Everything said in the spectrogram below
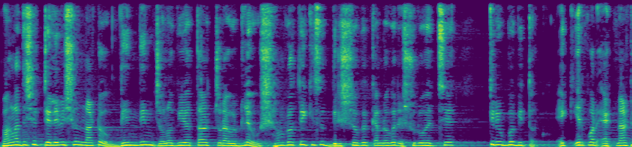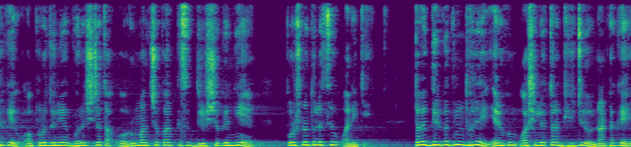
বাংলাদেশের টেলিভিশন নাটক দিন দিন জনপ্রিয়তার চূড়া উঠলেও সাম্প্রতিক কিছু দৃশ্যকে কেন্দ্র করে শুরু হয়েছে তীব্র বিতর্ক। এক- এরপর এক নাটকে অপ্রয়োজনীয় ঘনিষ্ঠতা ও রোমাঞ্চকর কিছু দৃশ্যকে নিয়ে প্রশ্ন তুলেছে অনেকে। তবে দীর্ঘদিন ধরে এরকম অশ্লীলতার ভিডিও নাটকে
